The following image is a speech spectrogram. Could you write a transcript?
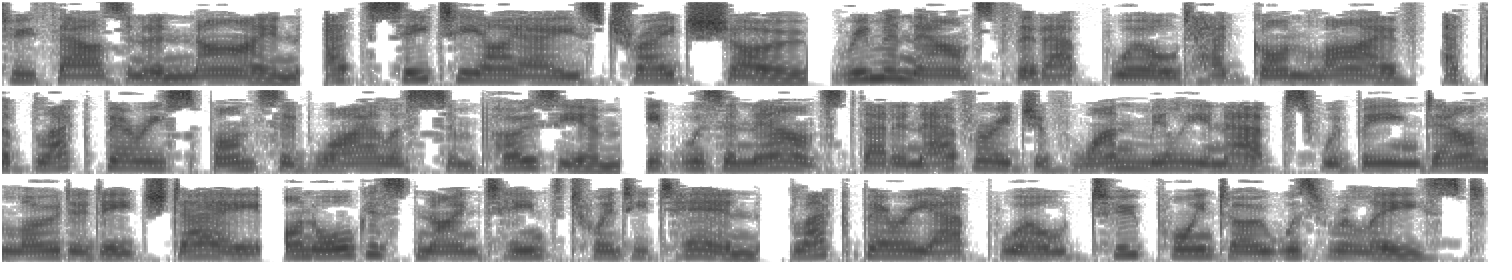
2009, at CTIA's trade show, RIM announced that App World had gone live. At the BlackBerry sponsored Wireless Symposium, it was announced that an average of 1 million apps were being downloaded each day. On August 19, 2010, BlackBerry App World 2.0 was released.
